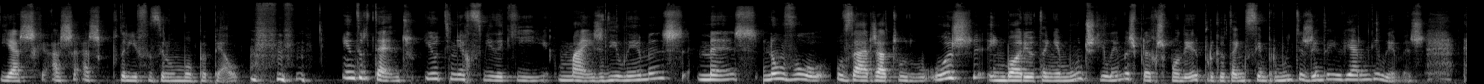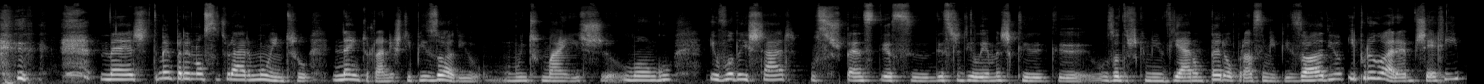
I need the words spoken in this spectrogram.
E acho, acho, acho que poderia fazer um bom papel. Entretanto, eu tinha recebido aqui mais dilemas, mas não vou usar já tudo hoje, embora eu tenha muitos dilemas para responder, porque eu tenho sempre muita gente a enviar-me dilemas. mas também para não saturar muito, nem tornar este episódio muito mais longo, eu vou deixar o suspense desse, desses dilemas que, que os outros que me enviaram para o próximo episódio. E por agora, Sherry,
